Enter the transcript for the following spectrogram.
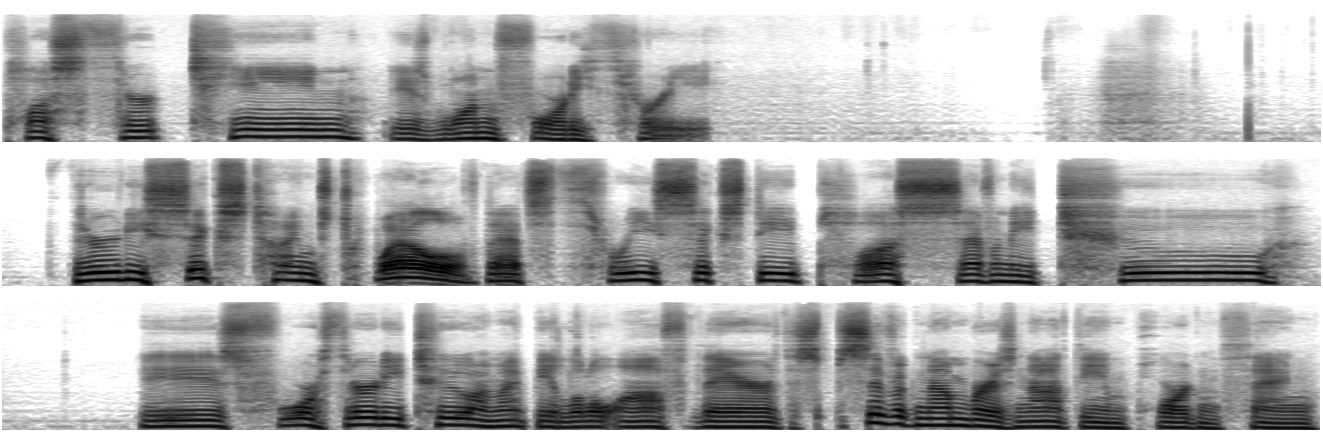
plus 13 is 143. 36 times 12, that's 360 plus 72 is 432. I might be a little off there. The specific number is not the important thing.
